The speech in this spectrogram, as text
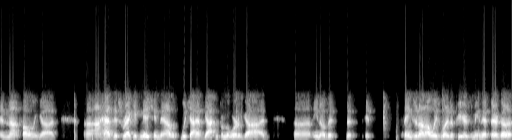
and not following God. Uh, I have this recognition now, which I have gotten from the Word of God, uh, you know, that that it, things are not always what it appears. I mean, that they're gonna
